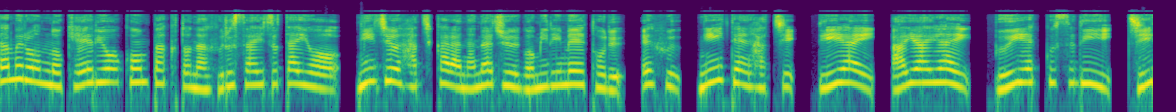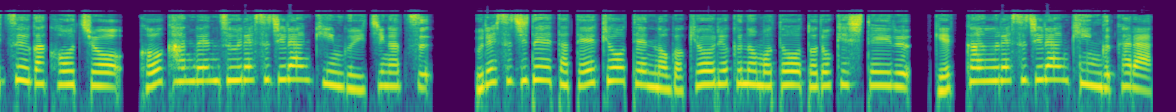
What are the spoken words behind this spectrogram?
タムロンの軽量コンパクトなフルサイズ対応 28-75mm F2.8 DI III VXD G2 が好調交換レンズ売れ筋ランキング1月売れ筋データ提供店のご協力のもとお届けしている月間売れ筋ランキングから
